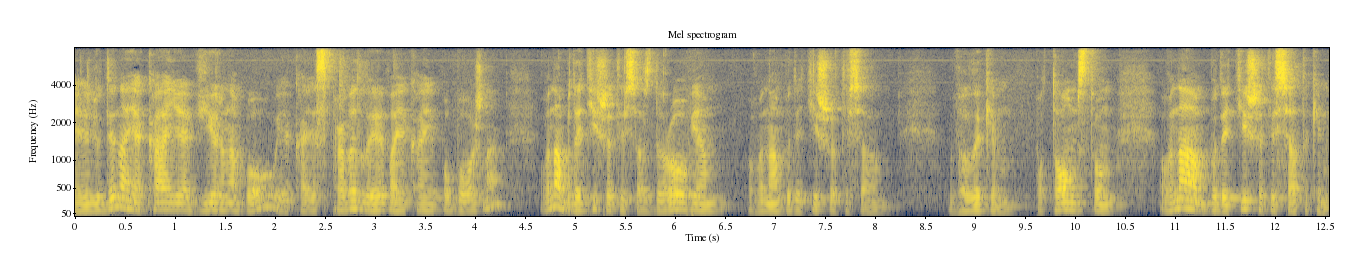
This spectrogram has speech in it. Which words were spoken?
людина, яка є вірна Богу, яка є справедлива, яка є побожна, вона буде тішитися здоров'ям, вона буде тішитися великим потомством, вона буде тішитися таким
